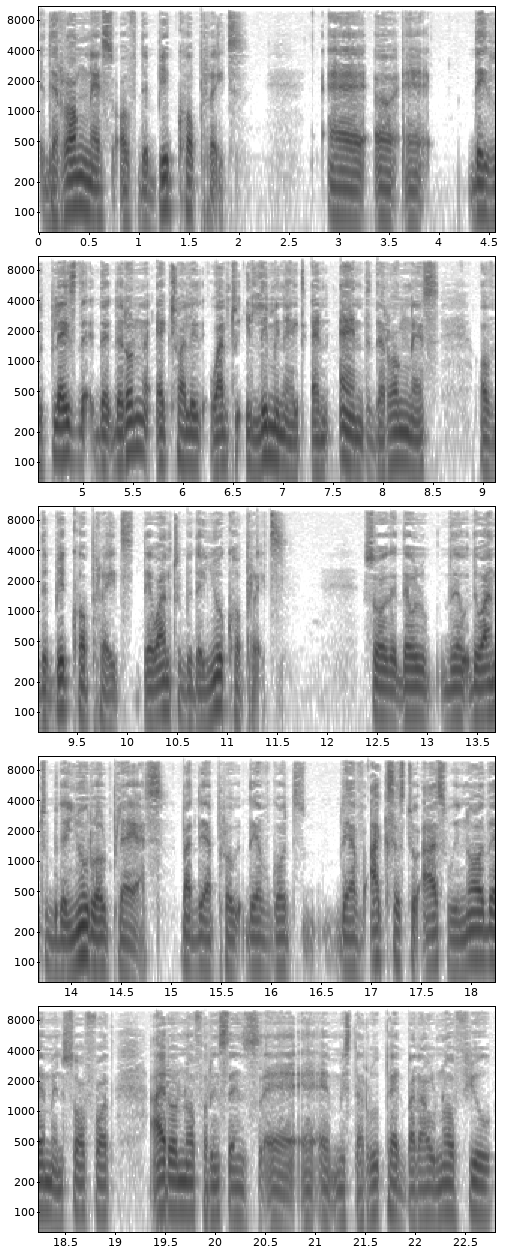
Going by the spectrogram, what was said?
the wrongness of the big corporates. Uh, uh, uh, they replace the, they, they don't actually want to eliminate and end the wrongness of the big corporates, they want to be the new corporates. So they will they, they want to be the new role players, but they are pro, they have got they have access to us. We know them and so forth. I don't know, for instance, uh, uh, uh Mr. Rupert, but I will know a few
